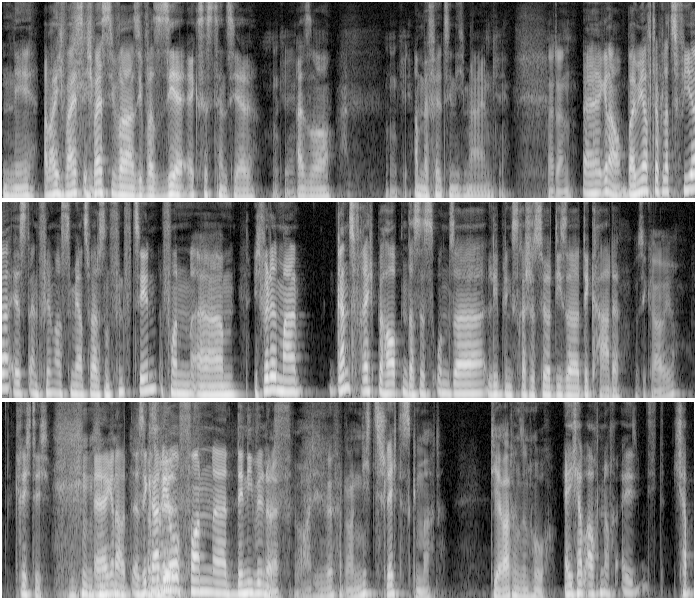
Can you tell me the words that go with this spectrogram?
Nee, aber ich weiß, ich weiß, sie war, sie war sehr existenziell. Okay. Also, okay. aber mir fällt sie nicht mehr ein. okay. Na dann. Äh, genau, bei mir auf der Platz 4 ist ein Film aus dem Jahr 2015 von, ähm, ich würde mal ganz frech behaupten, das ist unser Lieblingsregisseur dieser Dekade. Sicario? Richtig. äh, genau, äh, Sicario wir- von äh, Denis Villeneuve. Boah, die Wolf hat noch nichts Schlechtes gemacht. Die Erwartungen sind hoch. Ich habe auch noch, ich habe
